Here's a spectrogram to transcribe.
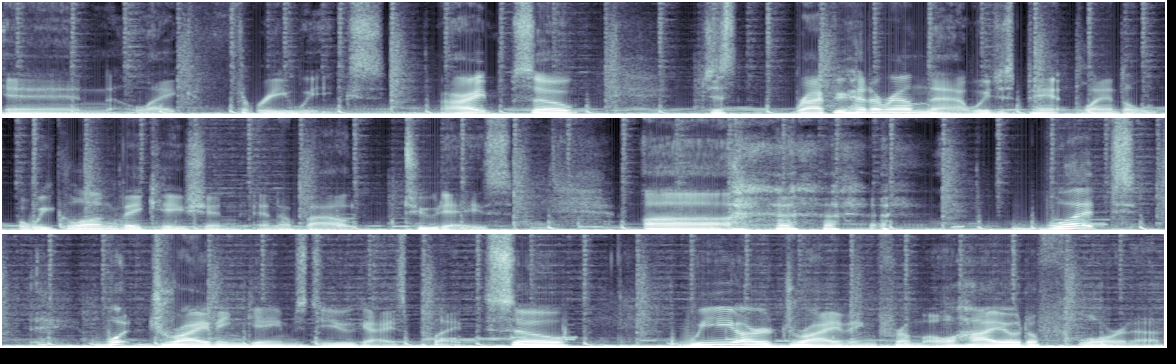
in like three weeks. All right, so just wrap your head around that. We just planned a, a week long vacation in about two days. Uh, what what driving games do you guys play? So we are driving from Ohio to Florida,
